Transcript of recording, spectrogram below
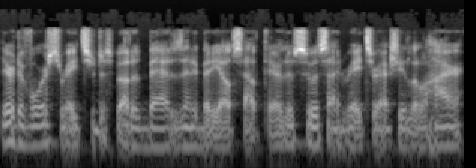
their divorce rates are just about as bad as anybody else out there. Their suicide rates are actually a little higher.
